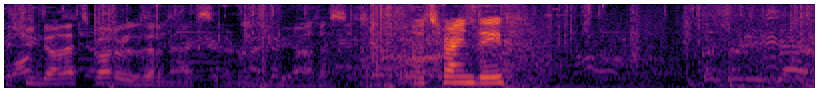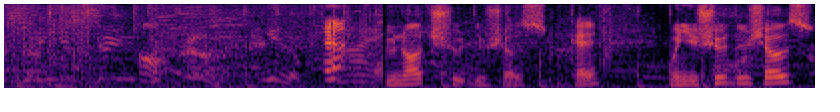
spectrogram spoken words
Did you know that spot or was that an accident, right? To be honest. Let's try and Dave. Do not shoot Lucios, okay? When you shoot Lucios,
